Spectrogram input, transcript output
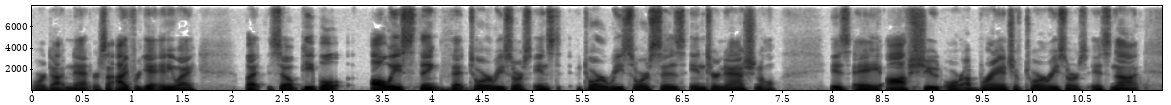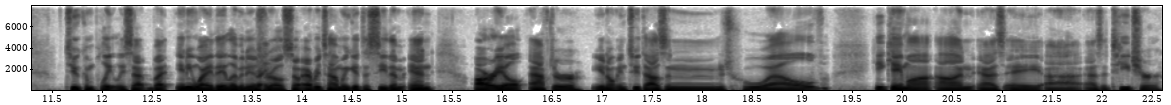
or .net or something. I forget anyway. But so people always think that Torah Resource Inst- Torah Resources International is a offshoot or a branch of Torah Resource. It's not. Two completely set. But anyway, they live in Israel, so every time we get to see them, and Ariel, after you know, in 2012, he came on, on as a uh, as a teacher,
